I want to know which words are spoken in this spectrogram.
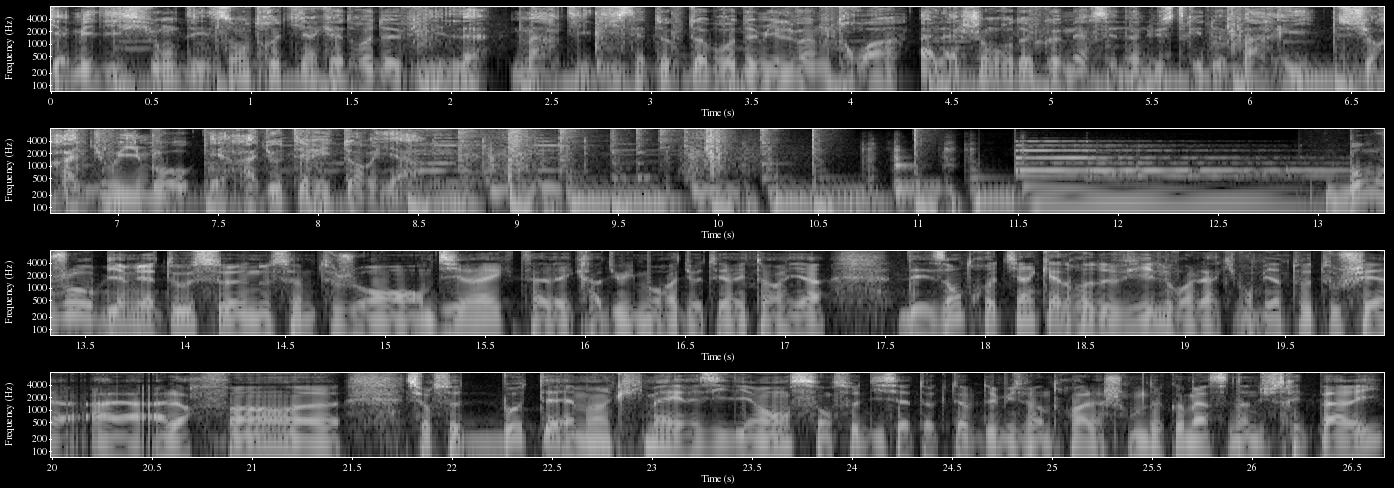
Huitième édition des Entretiens cadres de ville. Mardi 17 octobre 2023 à la Chambre de commerce et d'industrie de Paris sur Radio Imo et Radio Territoria. Bonjour, bienvenue à tous. Nous sommes toujours en direct avec Radio Imo Radio Territoria. Des entretiens cadres de ville, voilà, qui vont bientôt toucher à, leur fin. Euh, sur ce beau thème, hein, climat et résilience, en ce 17 octobre 2023 à la Chambre de commerce et d'industrie de Paris.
